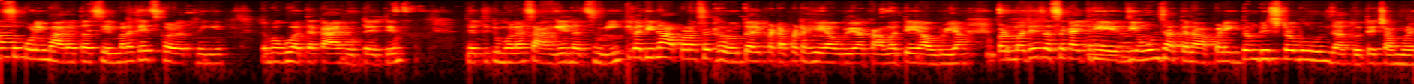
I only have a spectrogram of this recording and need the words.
असं कोणी मारत असेल? मला तेच कळत नाहीये. तर बघू आता काय होतंय ते. तर ते तुम्हाला सांगेनच मी. कधी ना आपण असं ठरवतो अरे पटापट हे आवरूया कामं ते आवरूया. पण मध्येच असं काहीतरी येऊन जातं ना आपण एकदम डिस्टर्ब होऊन जातो त्याच्यामुळे.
